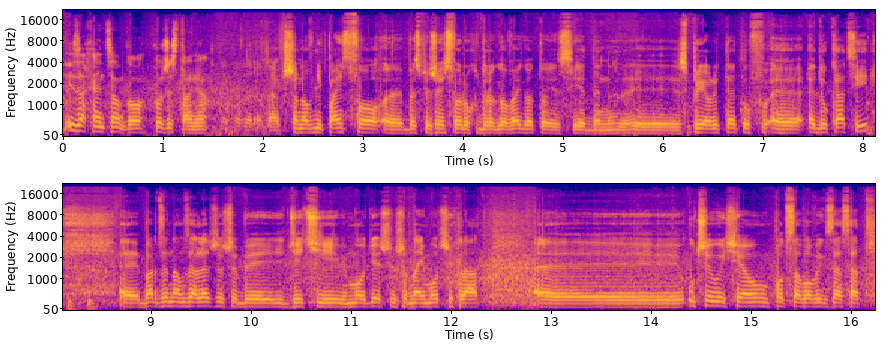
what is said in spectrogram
i zachęcam do korzystania. Tak, Szanowni Państwo, e, bezpieczeństwo ruchu drogowego to jest jeden e, z priorytetów e, edukacji. Bardzo nam zależy, żeby dzieci, młodzież już od najmłodszych lat uczyły się podstawowych zasad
